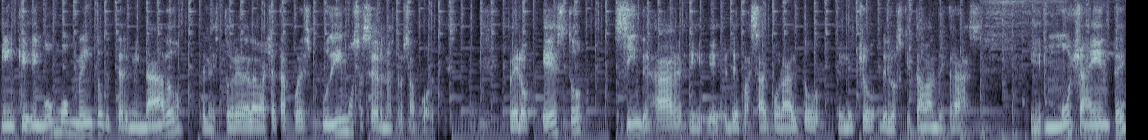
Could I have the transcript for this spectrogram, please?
en que en un momento determinado de la historia de la bachata, pues pudimos hacer nuestros aportes. Pero esto sin dejar eh, eh, de pasar por alto el hecho de los que estaban detrás. mucha gente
